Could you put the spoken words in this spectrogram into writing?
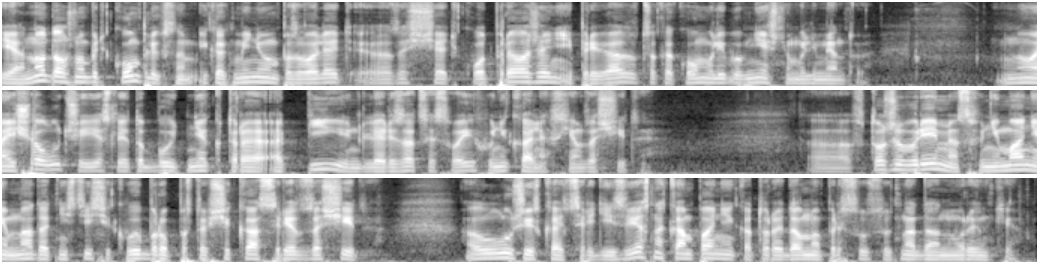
И оно должно быть комплексным и как минимум позволять э, защищать код приложения и привязываться к какому-либо внешнему элементу. Ну а еще лучше, если это будет некоторая API для реализации своих уникальных схем защиты. Э, в то же время с вниманием надо отнестись и к выбору поставщика средств защиты. Лучше искать среди известных компаний, которые давно присутствуют на данном рынке –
